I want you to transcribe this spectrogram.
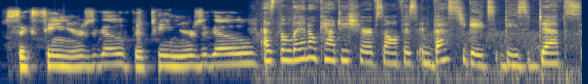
16 years ago, 15 years ago. As the Llano County Sheriff's Office investigates these deaths,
